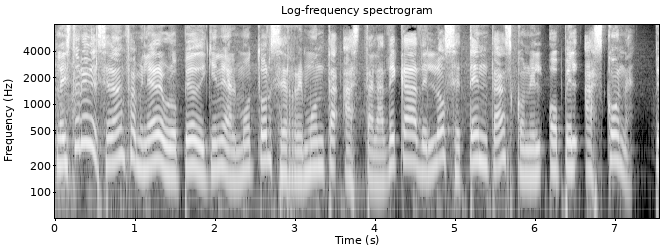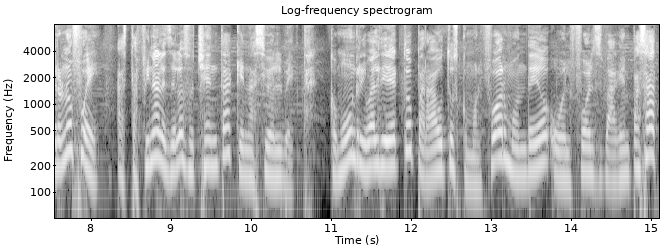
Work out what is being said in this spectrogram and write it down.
La historia del sedán familiar europeo de General Motors se remonta hasta la década de los 70 con el Opel Ascona, pero no fue hasta finales de los 80 que nació el Vectra, como un rival directo para autos como el Ford Mondeo o el Volkswagen Passat.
